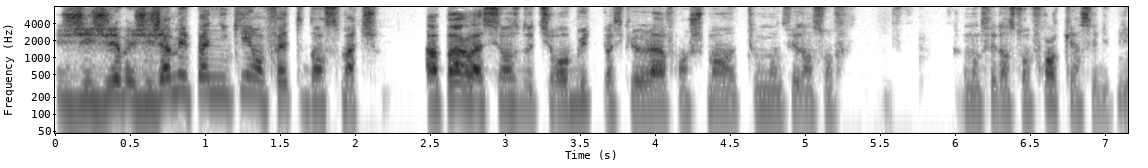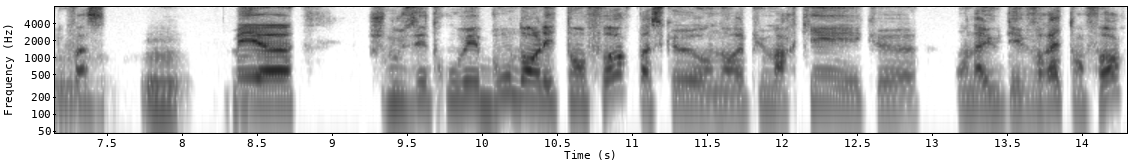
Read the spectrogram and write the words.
j'ai jamais paniqué en fait dans ce match, à part la séance de tir au but parce que là franchement tout le monde fait dans son tout le monde fait dans son froc, hein, c'est du pile ou face. Mmh. Mais euh, je nous ai trouvé bons dans les temps forts parce qu'on aurait pu marquer et qu'on a eu des vrais temps forts.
